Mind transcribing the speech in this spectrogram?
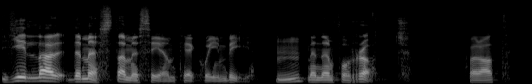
gillar det mesta med CMT Queen Bee, Mm. men den får rött. För att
